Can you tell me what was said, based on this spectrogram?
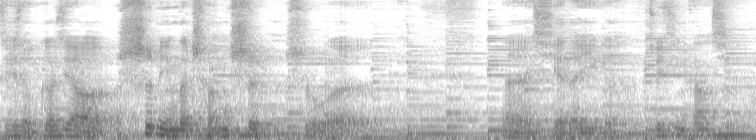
这首歌叫《失明的城市》是我呃写的一个，最近刚写的。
